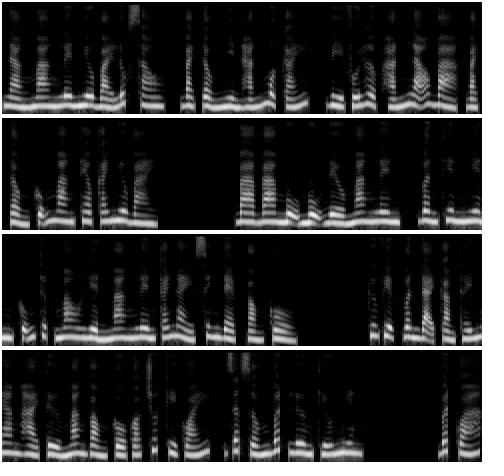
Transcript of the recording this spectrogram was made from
Nàng mang lên miêu bài lúc sau, Bạch Tổng nhìn hắn một cái, vì phối hợp hắn lão bà, Bạch Tổng cũng mang theo cái miêu bài. Ba ba mụ mụ đều mang lên, Vân Thiên Nhiên cũng thực mau liền mang lên cái này xinh đẹp vòng cổ. Cứ việc Vân Đại cảm thấy nam hài tử mang vòng cổ có chút kỳ quái, rất giống bất lương thiếu niên. Bất quá,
